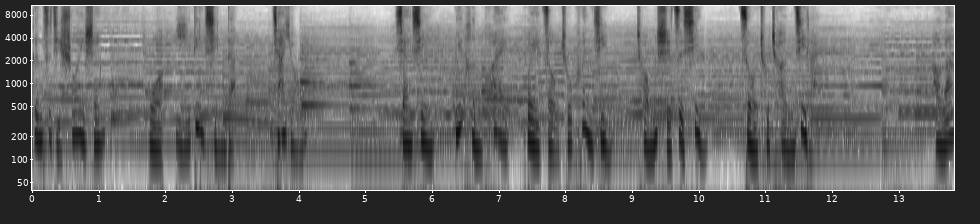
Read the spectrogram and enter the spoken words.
跟自己说一声：“我一定行的。”加油！相信你很快会走出困境，重拾自信，做出成绩来。好了，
